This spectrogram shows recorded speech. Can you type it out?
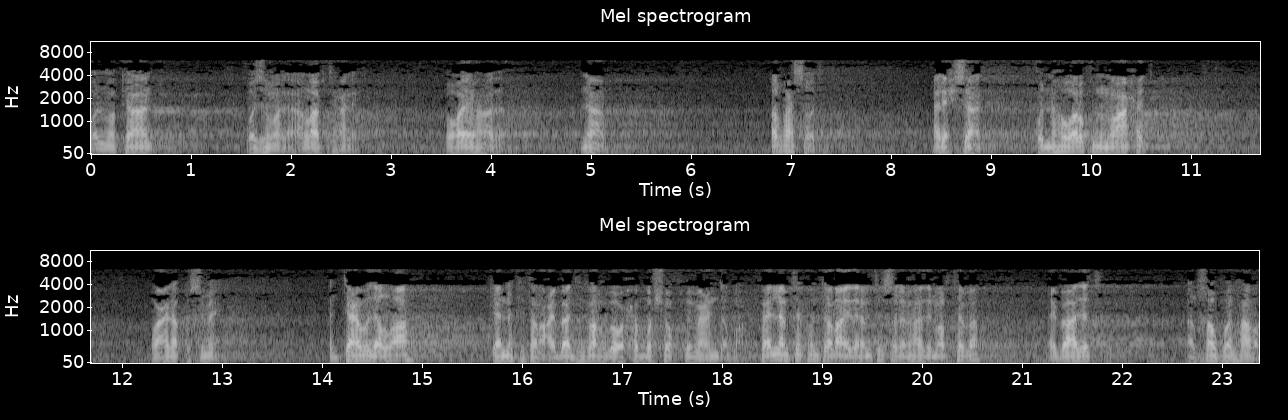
والمكان وزملاء. الله يفتح عليك. وغير هذا. نعم. ارفع صوتك. الإحسان. قلنا هو ركن واحد وعلى قسمين. أن تعبد الله كأنك ترى عبادة الرغبة وحب والشوق فيما عند الله. فإن لم تكن ترى إذا لم تصل هذه المرتبة عبادة الخوف والهرب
